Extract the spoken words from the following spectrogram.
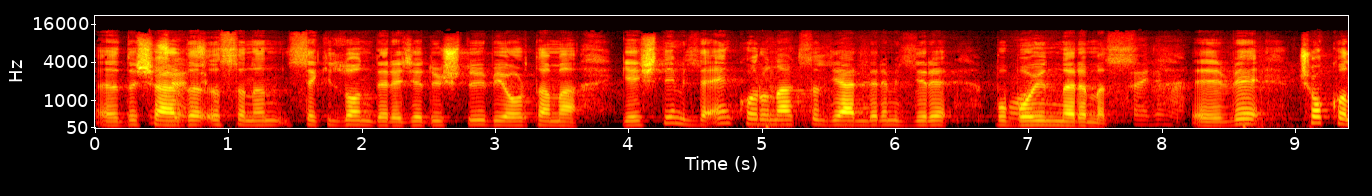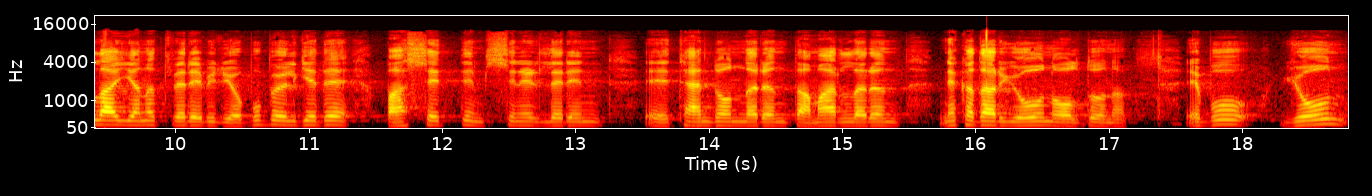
e, dışarıda Dışarı ısının 8-10 derece düştüğü bir ortama geçtiğimizde en korunaksız yerlerimiz yeri bu boyunlarımız. Öyle mi? E, ve çok kolay yanıt verebiliyor. Bu bölgede bahsettiğim sinirlerin, e, tendonların, damarların ne kadar yoğun olduğunu. E, bu yoğun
